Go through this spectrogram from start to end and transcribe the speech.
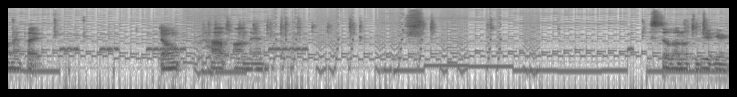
on that pipe. Don't hop on there. Still don't know what to do here.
